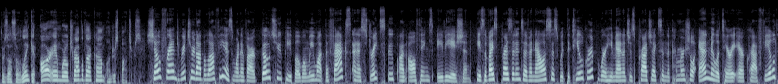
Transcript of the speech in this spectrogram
There's also a link at rmworldtravel.com under sponsors. Show friend Richard Aboulafia is one of our go-to people when we want the facts and a straight scoop on all things aviation. He's the Vice President of Analysis with the Teal Group, where he manages projects in the commercial and military aircraft field.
